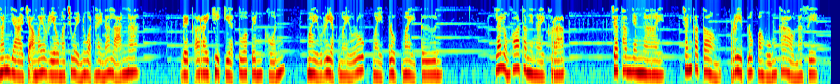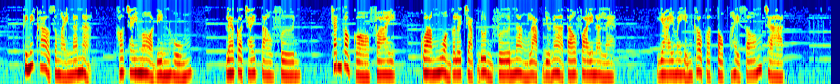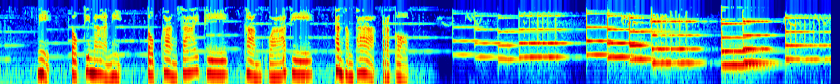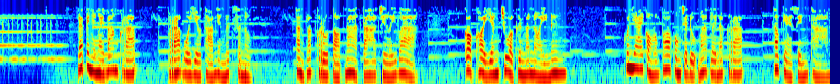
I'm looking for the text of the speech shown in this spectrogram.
งั้นยายจะเอาไม้เรียวมาช่วยนวดให้นะหลานนะ เด็กอะไรขี้เกียจตัวเป็นขน ไม่เรียกไม่ลุกไม่ปลุกไม่ตื่น และหลวงพ่อทำยังไงครับ จะทำยังไง ฉันก็ต้องรีบลุกมาหุงข้าวนะสิ ทีนี้ข้าวสมัยนั้นน่ะ เขาใช้หม้อดินหุง แล้วก็ใช้เตาฟืน ฉันก็ก่อไฟ ความง่วงก็เลยจับดุนฟืนนั่งหลับอยู่หน้าเตาไฟนั่นแหละ ยายไม่เห็นเข้าก็ตบให้สองฉาด นี่ ตบที่หน้านี่ ตบข้างซ้ายที ข้างขวาที ท่านทำท่าประกอบและเป็นยังไงบ้างครับ พระบัวเหียวถามอย่างนึกสนุก ท่านพระครูตอบหน้าตาเฉยว่า ก็ค่อยยังชั่วขึ้นมาหน่อยนึง คุณยายของหลวงพ่อคงจะดุมากเลยนะครับ เท่าแก่เสียงถาม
